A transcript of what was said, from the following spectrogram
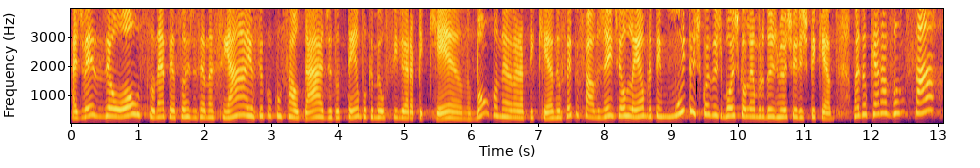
Às vezes eu ouço né, pessoas dizendo assim: ah, eu fico com saudade do tempo que meu filho era pequeno, bom quando ele era pequeno. Eu sempre falo, gente, eu lembro, tem muitas coisas boas que eu lembro dos meus filhos pequenos, mas eu quero avançar.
